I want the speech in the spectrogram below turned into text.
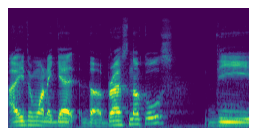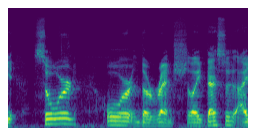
I either want to get the brass knuckles, the sword, or the wrench. Like that's just I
